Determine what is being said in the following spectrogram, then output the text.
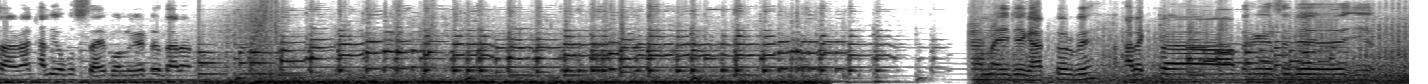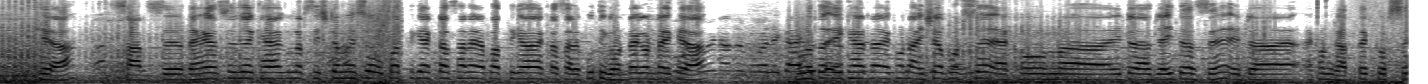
ছাড়া খালি অবস্থায় বলগেটে দাঁড়ানো। এই যে ঘাট করবে, আরেকটা দেখা গেছে যে খেয়া। সারছে দেখা যাচ্ছে যে খেয়াগুলোর সিস্টেম হয়েছে ওপার থেকে একটা সারে এপার থেকে একটা সারে প্রতি ঘন্টায় ঘন্টায় খেয়া। মূলত এই খেয়াটা এখন আইসা পড়ছে, এখন এটা যাইতে আছে, এটা এখন ঘাত করছে।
